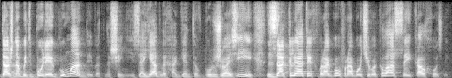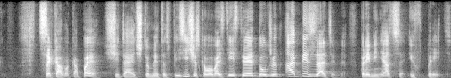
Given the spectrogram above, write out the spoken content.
должна быть более гуманной в отношении заядлых агентов буржуазии, заклятых врагов рабочего класса и колхозников? ЦК ВКП считает, что метод физического воздействия должен обязательно применяться и впредь.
